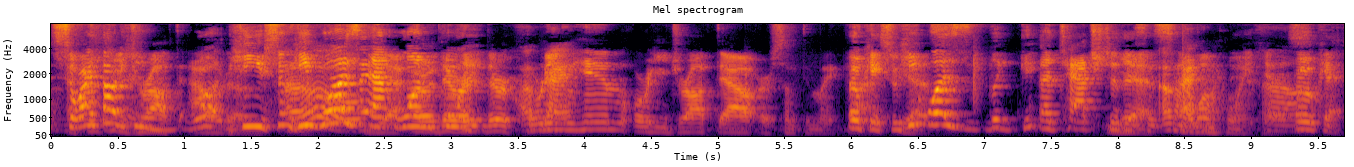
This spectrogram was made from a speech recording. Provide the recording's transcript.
So I I, thought he he dropped wa- out of- He so he Oh. was at Yeah, one or they were, point. they're recording Okay. him, or he dropped out, or something like that. Okay, so he was like attached to this Yes, at Okay. at one point. point. Yes. Oh. Okay.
